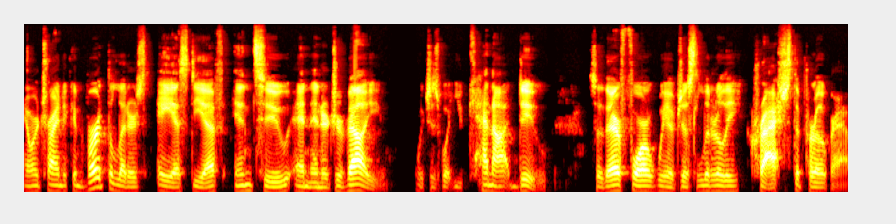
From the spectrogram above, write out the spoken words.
and we're trying to convert the letters ASDF into an integer value, which is what you cannot do. So therefore, we have just literally crashed the program.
